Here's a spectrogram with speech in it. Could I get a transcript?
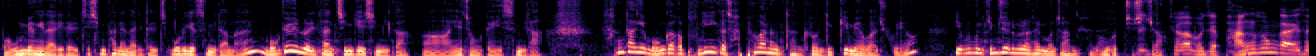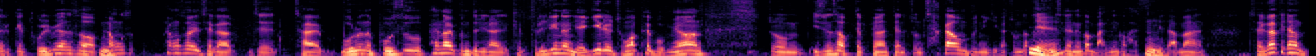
뭐 운명의 날이 될지 심판의 날이 될지 모르겠습니다만, 목요일로 일단 징계 심의가 어, 예정돼 있습니다. 상당히 뭔가가 분위기가 잡혀가는 듯한 그런 느낌이어가지고요. 이 부분 김준우 변호사님 먼저 한번 언급 주시죠. 제가 뭐 이제 방송가에서 이렇게 돌면서 음. 평소, 평소에 제가 이제 잘 모르는 보수 패널 분들이랑 이렇게 들리는 얘기를 종합해 보면 좀 이준석 대표한테는 좀 차가운 분위기가 좀더 예. 감지되는 건 맞는 것 같습니다만 음. 제가 그냥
